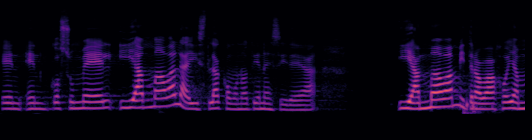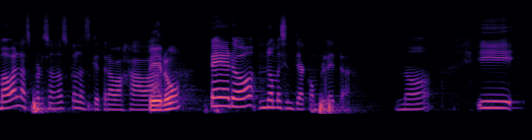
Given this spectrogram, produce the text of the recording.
en, en Cozumel y amaba la isla, como no tienes idea y amaba mi trabajo y amaba a las personas con las que trabajaba. Pero. Pero no me sentía completa, ¿no? Y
